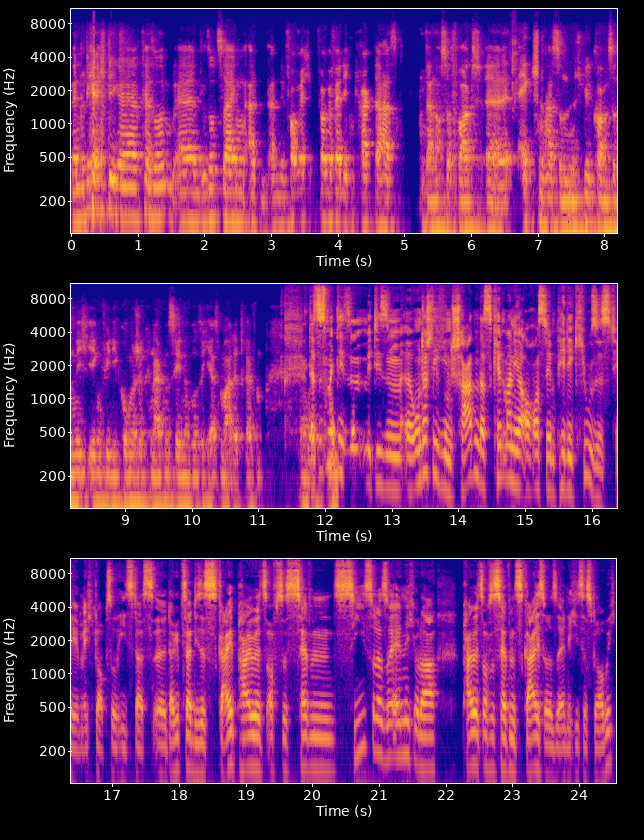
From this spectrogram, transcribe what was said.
wenn du die richtige Person äh, sozusagen an, an den vorgefertigten Charakter hast, und dann auch sofort äh, Action hast und ins Spiel kommst und nicht irgendwie die komische Kneipenszene, wo sich erstmal alle treffen. Äh, das ist mit diesem, mit diesem äh, unterschiedlichen Schaden, das kennt man ja auch aus dem PDQ-System. Ich glaube, so hieß das. Äh, da gibt's ja dieses Sky Pirates of the Seven Seas oder so ähnlich oder Pirates of the Seven Skies oder so ähnlich hieß das, glaube ich.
